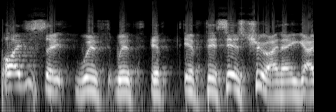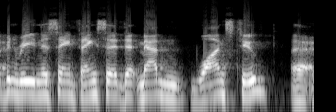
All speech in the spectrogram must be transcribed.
Well, I just say with with if if this is true, I know I've been reading the same thing. Said that Maddon wants to, uh,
